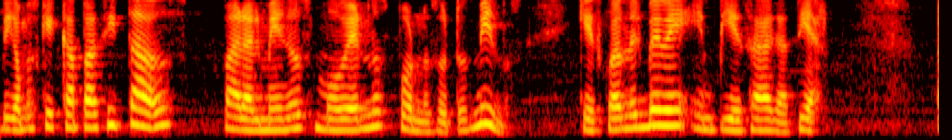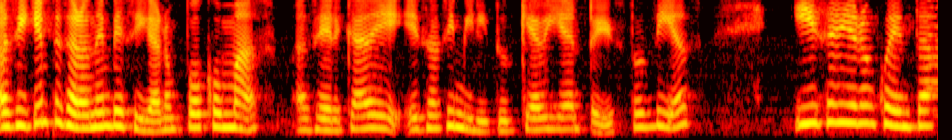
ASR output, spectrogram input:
digamos que capacitados para al menos movernos por nosotros mismos, que es cuando el bebé empieza a gatear. Así que empezaron a investigar un poco más acerca de esa similitud que había entre estos días y se dieron cuenta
